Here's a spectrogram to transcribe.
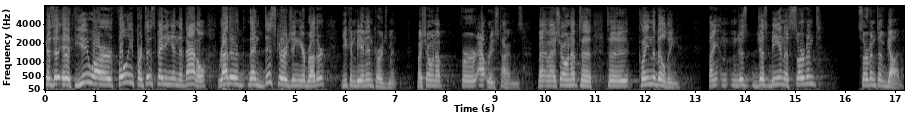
Because if you are fully participating in the battle, rather than discouraging your brother, you can be an encouragement by showing up for outreach times, by, showing up to, to clean the building, just, just being a servant, servant of God.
